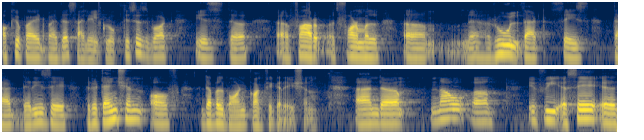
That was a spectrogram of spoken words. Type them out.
occupied by the silyl group. This is what is the uh, far, formal um, uh, rule that says that there is a retention of double bond configuration. And uh, now uh, if we uh, say uh,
